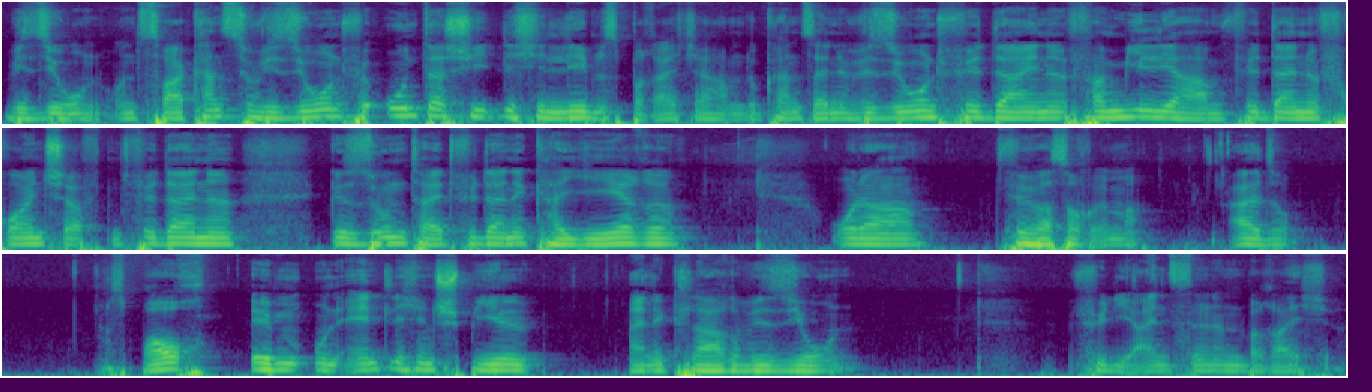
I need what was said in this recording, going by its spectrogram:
Vision. Und zwar kannst du Vision für unterschiedliche Lebensbereiche haben. Du kannst eine Vision für deine Familie haben, für deine Freundschaften, für deine Gesundheit, für deine Karriere oder für was auch immer. Also, es braucht im unendlichen Spiel eine klare Vision für die einzelnen Bereiche.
